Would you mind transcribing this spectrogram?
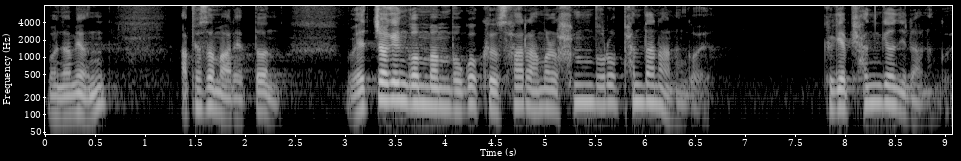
뭐냐면 앞에서 말했던 외적인 것만 보고 그 사람을 함부로 판단하는 거예요. 그게 편견이라는 거예요.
